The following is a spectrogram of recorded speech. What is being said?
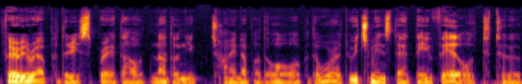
very rapidly spread out not only China but all over the world, which means that they failed to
